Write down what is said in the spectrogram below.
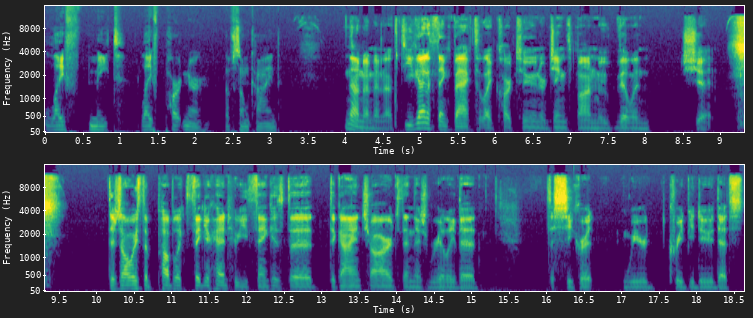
life mate, life partner of some kind. No, no, no, no. You got to think back to like cartoon or James Bond movie villain shit. There's always the public figurehead who you think is the the guy in charge. Then there's really the the secret, weird, creepy dude that's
